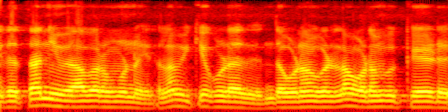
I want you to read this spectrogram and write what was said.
இதைத்தான் நீ வியாபாரம் பண்ண இதெல்லாம் விற்கக்கூடாது. இந்த உணவுகள்லாம் உடம்புக்கு கேடு.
